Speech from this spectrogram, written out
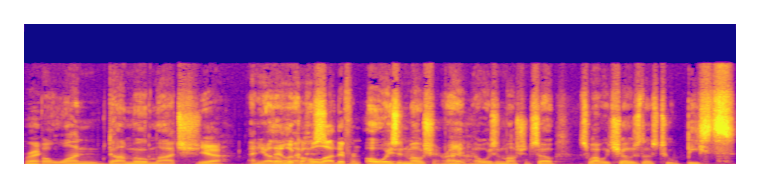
Right. But one don't move much. Yeah. And the other They look one a whole lot different. Always in motion, right? Yeah. Always in motion. So that's why we chose those two beasts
